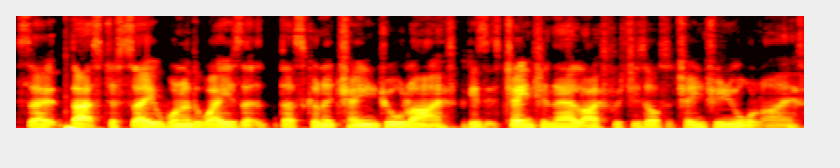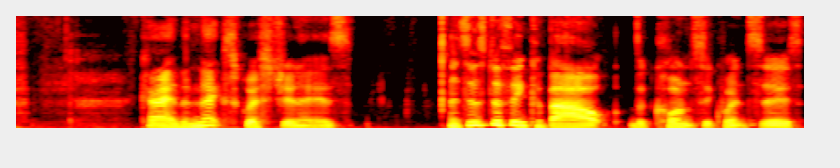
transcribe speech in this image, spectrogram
So that's just say one of the ways that that's going to change your life because it's changing their life, which is also changing your life. Okay, the next question is it's just to think about the consequences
